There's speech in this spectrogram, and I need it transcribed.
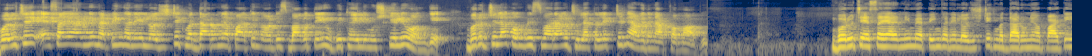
ભરૂચે એસઆઈઆરની મેપિંગ અને લોજિસ્ટિક મતદારોને અપાતી નોટિસ બાબતે ઊભી થયેલી મુશ્કેલીઓ અંગે ભરૂચ જિલ્લા કોંગ્રેસ દ્વારા જિલ્લા કલેક્ટરને આવેદન આપવામાં આવ્યું. ભરૂચ એસઆઈઆરની મેપિંગ અને લોજિસ્ટિક મતદારોને અપાતી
